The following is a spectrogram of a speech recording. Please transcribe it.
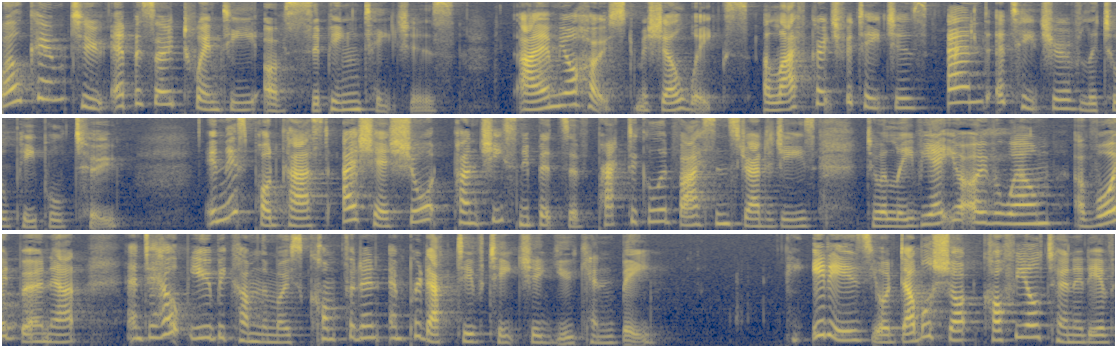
Welcome to episode 20 of Sipping Teachers. I am your host, Michelle Weeks, a life coach for teachers and a teacher of little people too. In this podcast, I share short, punchy snippets of practical advice and strategies to alleviate your overwhelm, avoid burnout, and to help you become the most confident and productive teacher you can be. It is your double shot coffee alternative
